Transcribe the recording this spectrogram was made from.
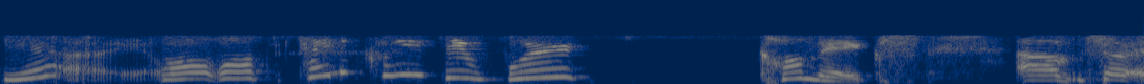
Yeah. Well, well, technically they were comics. Um, so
